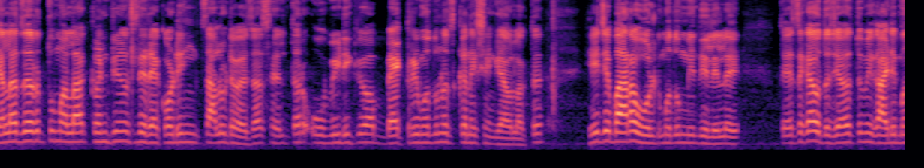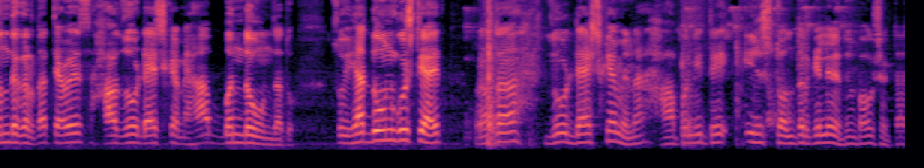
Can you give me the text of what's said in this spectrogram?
याला जर तुम्हाला कंटिन्युअसली रेकॉर्डिंग चालू ठेवायचं असेल तर ओ बी डी किंवा बॅटरीमधूनच कनेक्शन घ्यावं लागतं. हे जे बारा व्होल्टमधून मी दिलेलं आहे त्याचं काय होतं जेव्हा तुम्ही गाडी बंद करता त्यावेळेस हा जो डॅश कॅम आहे हा बंद होऊन जातो. सो ह्या दोन गोष्टी आहेत. तर आता जो डॅश कॅम आहे ना हा आपण इथे इन्स्टॉल तर केलेला आहे तुम्ही पाहू शकता.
